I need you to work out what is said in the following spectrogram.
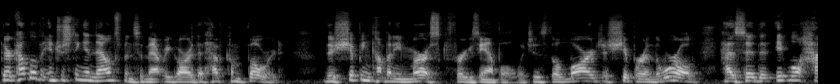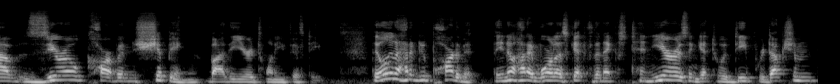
There are a couple of interesting announcements in that regard that have come forward. The shipping company Maersk, for example, which is the largest shipper in the world, has said that it will have zero carbon shipping by the year 2050. They only know how to do part of it. They know how to more or less get for the next 10 years and get to a deep reduction,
